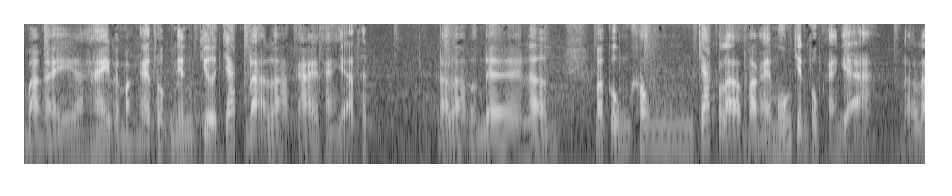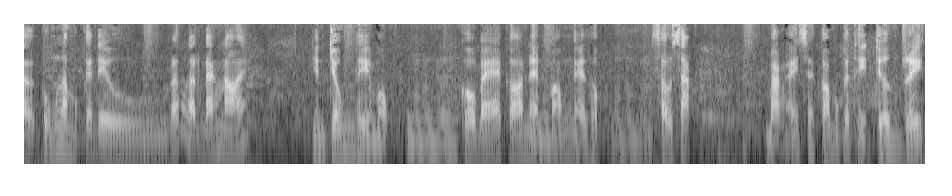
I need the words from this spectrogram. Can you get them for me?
Bạn ấy hay về mặt nghệ thuật nhưng chưa chắc đã là cái khán giả thích. Đó là vấn đề lớn. Và cũng không chắc là bạn ấy muốn chinh phục khán giả đó là cũng là một cái điều rất là đáng nói. Nhìn chung thì một ừ, cô bé có nền móng nghệ thuật ừ, sâu sắc, bạn ấy sẽ có một cái thị trường riêng,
